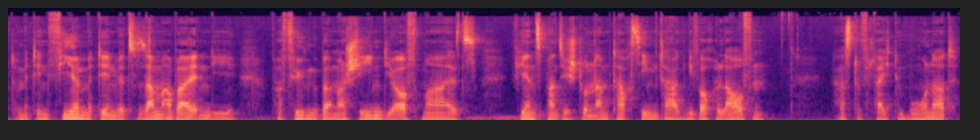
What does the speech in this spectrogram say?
oder mit den Firmen, mit denen wir zusammenarbeiten, die verfügen über Maschinen, die oftmals 24 Stunden am Tag, sieben Tage die Woche laufen. Da hast du vielleicht im Monat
